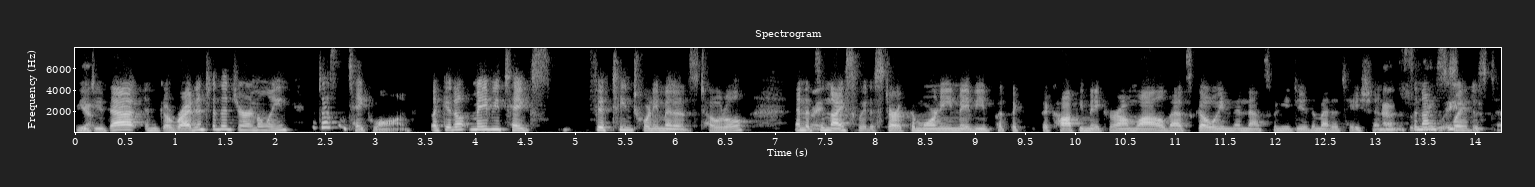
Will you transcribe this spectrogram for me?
You yeah. do that and go right into the journaling. It doesn't take long. Like it maybe takes 15, 20 minutes total. And it's right. a nice way to start the morning. Maybe you put the, the coffee maker on while that's going, then that's when you do the meditation. Absolutely. It's a nice way just to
